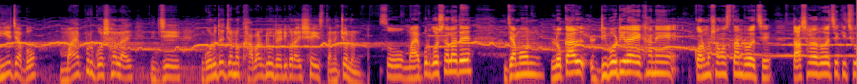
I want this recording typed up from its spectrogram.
নিয়ে যাব মায়াপুর গোশালায় যে গরুদের জন্য খাবারগুলো রেডি করা হয় সেই স্থানে। চলুন। সো মায়াপুর গোশালাতে যেমন লোকাল ডিভোটিরা এখানে কর্মসংস্থান রয়েছে, তাছাড়া রয়েছে কিছু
